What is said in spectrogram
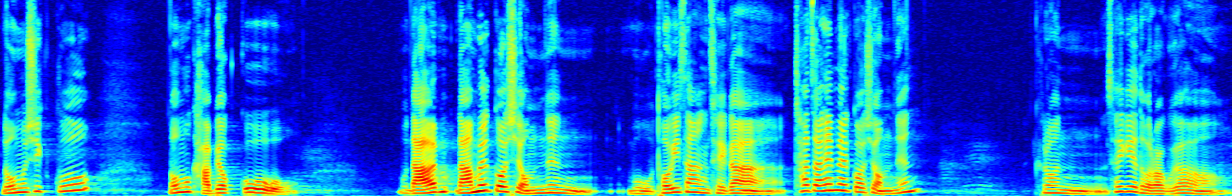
너무 쉽고 너무 가볍고 뭐 남, 남을 것이 없는 뭐 더 이상 제가 찾아 헤맬 것이 없는 그런 세계더라고요.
